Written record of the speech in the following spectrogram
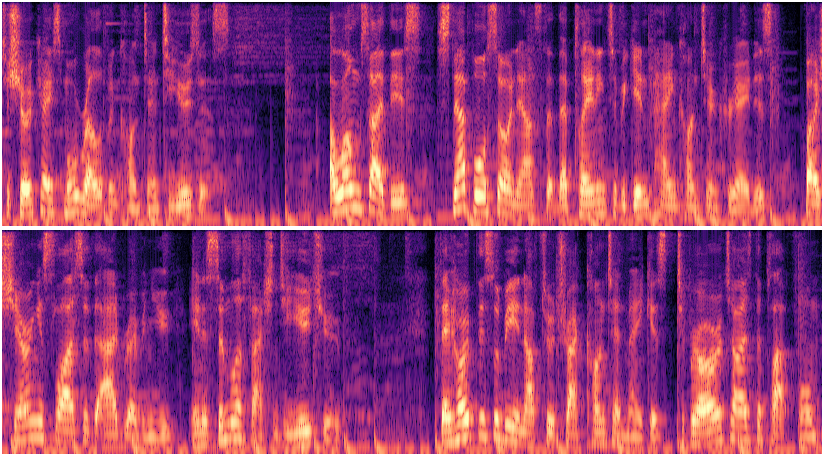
to showcase more relevant content to users. Alongside this, Snap also announced that they're planning to begin paying content creators by sharing a slice of the ad revenue in a similar fashion to YouTube. They hope this will be enough to attract content makers to prioritize the platform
